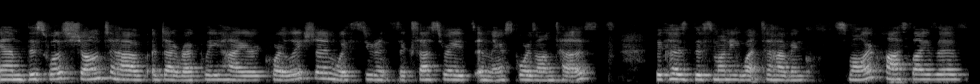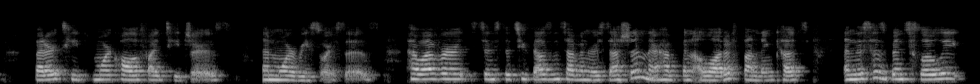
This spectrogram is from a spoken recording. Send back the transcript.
And this was shown to have a directly higher correlation with student success rates and their scores on tests because this money went to having smaller class sizes, better teach, more qualified teachers, and more resources. However, since the 2007 recession, there have been a lot of funding cuts, and this has been slowly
